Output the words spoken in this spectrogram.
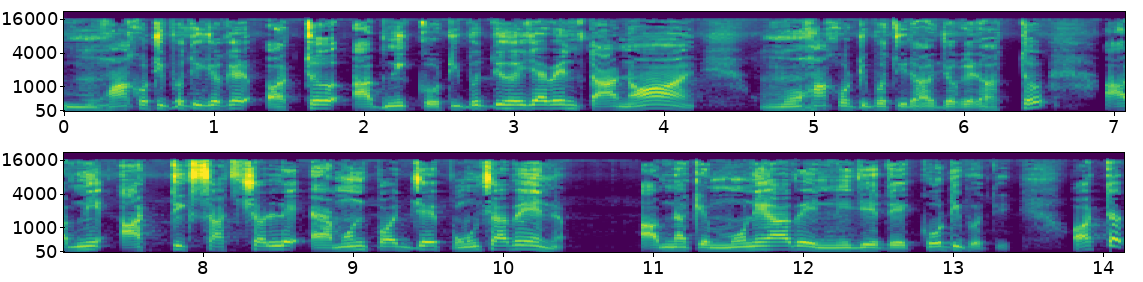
মহাকোটিপতি যোগের অর্থ আপনি কোটিপতি হয়ে যাবেন তা নয়। মহাকোটিপতি যোগের অর্থ আপনি আর্থিক সাচ্ছল্যে এমন পর্যায়ে পৌঁছাবেন। আপনাকে মনে হবে নিজেতে কোটিপতি। অর্থাৎ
